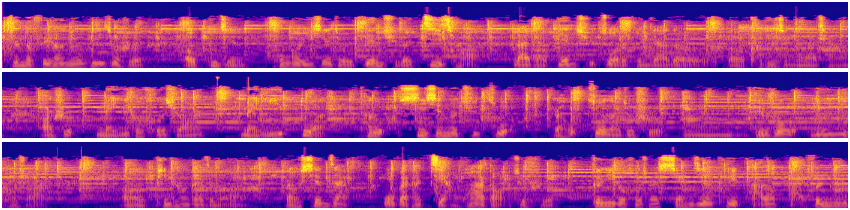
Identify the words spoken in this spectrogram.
真的非常牛逼，就是呃不仅通过一些就是编曲的技巧来把编曲做的更加的呃可听性更加强，而是每一个和弦每一段他都细心的去做，然后做到就是嗯，比如说一个 E 和弦，呃，平常该怎么按，然后现在我把它简化到就是跟一个和弦衔接可以达到百分之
